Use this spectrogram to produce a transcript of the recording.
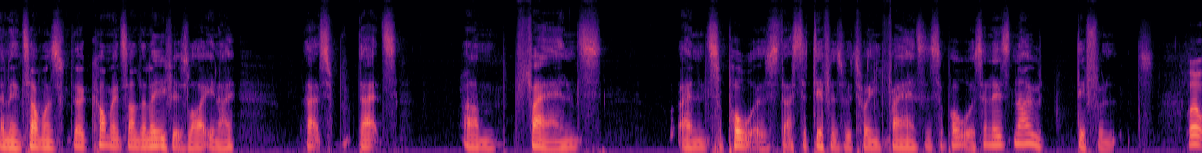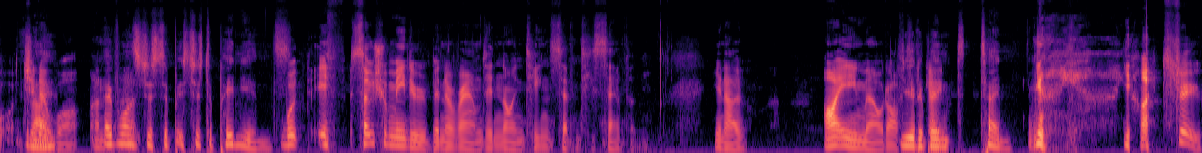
And then someone's the comments underneath is like, you know, that's that's um, fans and supporters. That's the difference between fans and supporters, and there's no difference. well, do you know No. what? And- Everyone's just it's just opinions. Well, if social media had been around in 1977, you know, I emailed after You'd have game. been ten. yeah, it's true.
